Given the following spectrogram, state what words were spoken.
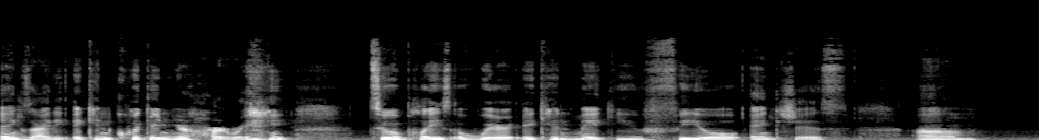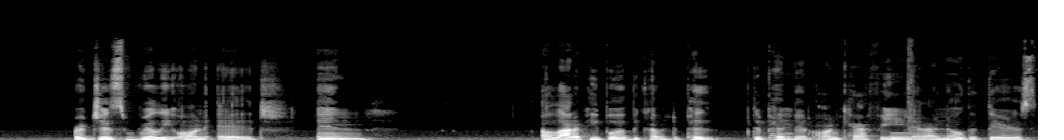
anxiety. It can quicken your heart rate to a place of where it can make you feel anxious um, or just really on edge. And a lot of people have become dep- dependent on caffeine, and I know that there's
